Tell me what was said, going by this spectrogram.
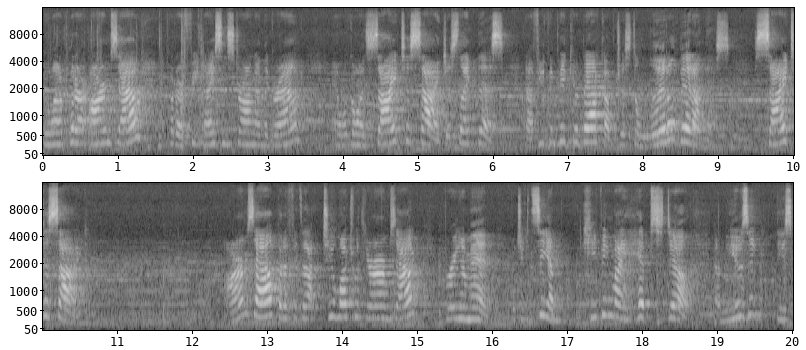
We want to put our arms out and put our feet nice and strong on the ground. And we're going side to side, just like this. Now, if you can pick your back up just a little bit on this, side to side. Arms out, but if it's not too much with your arms out, bring them in. But you can see I'm keeping my hips still. I'm using these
